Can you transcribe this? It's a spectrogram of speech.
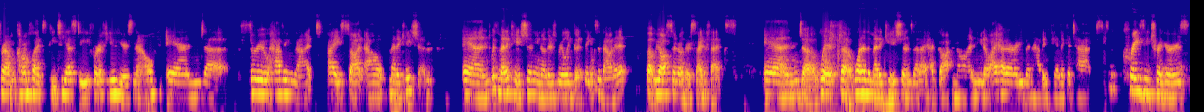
from complex PTSD for a few years now, and uh, through having that, I sought out medication. And with medication, you know, there's really good things about it, but we also know there's side effects and uh, with uh, one of the medications that I had gotten on, you know, I had already been having panic attacks, crazy triggers.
